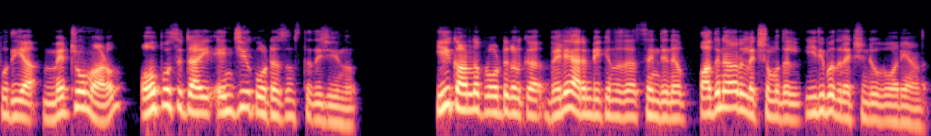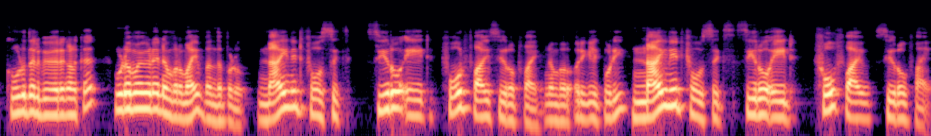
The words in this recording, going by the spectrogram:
പുതിയ മെട്രോ മാളും ഓപ്പോസിറ്റായി എൻ ജി ഒ ക്വാർട്ടേഴ്സും സ്ഥിതി ചെയ്യുന്നു. ഈ കാണുന്ന പ്ലോട്ടുകൾക്ക് വില ആരംഭിക്കുന്നത് സെന്റിന് പതിനാറ് ലക്ഷം മുതൽ ഇരുപത് ലക്ഷം രൂപ വരെയാണ്. കൂടുതൽ വിവരങ്ങൾക്ക് ഉടമയുടെ നമ്പറുമായി ബന്ധപ്പെടും. Nine eight four six zero eight four five zero five. Number ഒരിക്കൽ കൂടി nine eight four six zero eight four five zero five.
